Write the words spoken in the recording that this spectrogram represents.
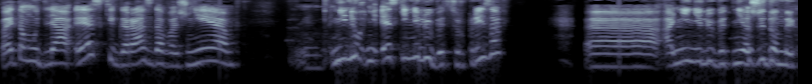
Поэтому для эски гораздо важнее... Не, эски не любят сюрпризов, э, они не любят неожиданных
